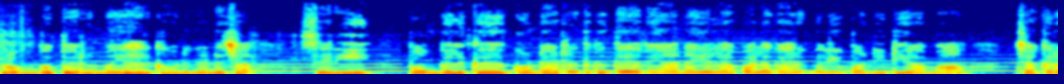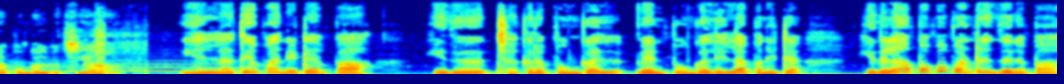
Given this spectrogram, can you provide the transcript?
ரொம்ப பெருமையா இருக்கு உன்னை நினைச்சா சரி பொங்கலுக்கு கொண்டாடுறதுக்கு தேவையான எல்லா பலகாரங்களையும் பண்ணிட்டியாமா? சக்கரை பொங்கல் வச்சியா? எல்லாத்தையும் பண்ணிட்டேன்ப்பா. இது சக்கரை பொங்கல் வெண்பொங்கல் எல்லாம் பண்ணிட்டேன். இதெல்லாம் அப்பப்போ பண்ணுறது தானேப்பா.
